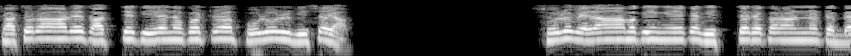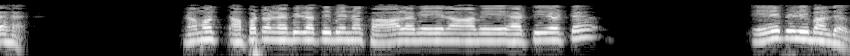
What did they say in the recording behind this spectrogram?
චතුරාර්ය සත්‍ය කියනකොට පුළුල් විෂයක්. සුළු වේලාවකින් ඒක විස්තර කරන්නට බෑ. නමුත් අපට ලැබිලා තිබෙන කාල වේලාවේ හැටියට ඒ පිළිබඳව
